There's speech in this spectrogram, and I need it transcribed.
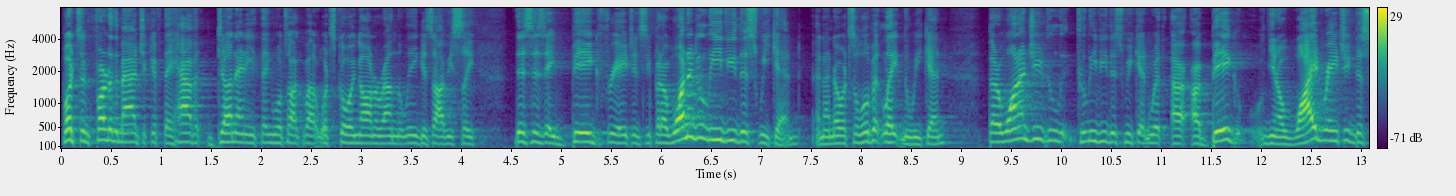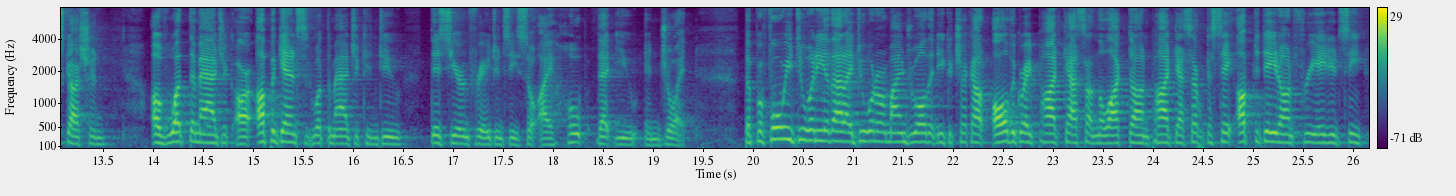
what's in front of the Magic if they haven't done anything. We'll talk about what's going on around the league, is obviously this is a big free agency, but I wanted to leave you this weekend, and I know it's a little bit late in the weekend, but I wanted you to, to leave you this weekend with a, a big, you know, wide-ranging discussion of what the Magic are up against and what the Magic can do this year in free agency. So I hope that you enjoy it. But before we do any of that, I do want to remind you all that you can check out all the great podcasts on the Locked On Podcast Network to stay up to date on free agency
